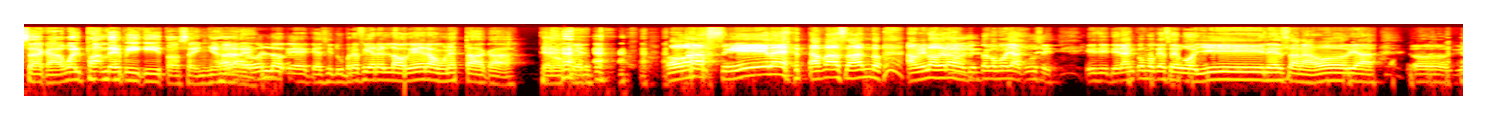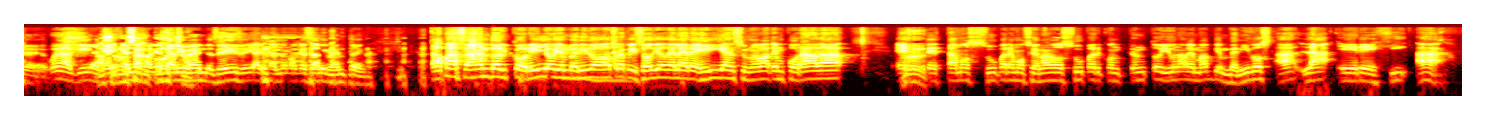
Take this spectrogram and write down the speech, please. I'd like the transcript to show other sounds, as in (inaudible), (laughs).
Se acabó el pan de piquito, señores. que, que si tú prefieres la hoguera una estaca, que no. (laughs) ¡Oh, así le está pasando! A mí lo grabo, me siento como jacuzzi. Y si tiran como que cebollines, zanahoria, pues aquí, aquí hay caldo para que se alimenten. Sí, sí, hay caldo para que se alimenten. Está pasando el corillo. Bienvenido a otro episodio de La Herejía en su nueva temporada. Este, estamos súper emocionados, súper contentos y una vez más, bienvenidos a La Herejía.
